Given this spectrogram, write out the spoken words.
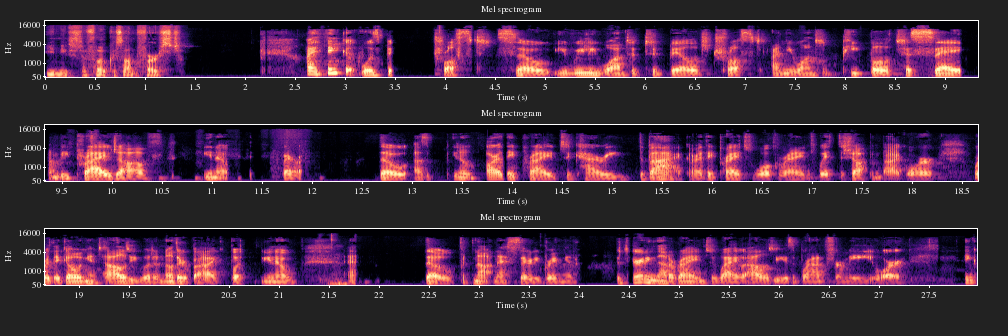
you needed to focus on first? I think it was trust. So you really wanted to build trust, and you wanted people to say and be proud of, you know, where. So as you know, are they proud to carry the bag? Are they proud to walk around with the shopping bag, or were they going into Aldi with another bag? But you know, uh, so but not necessarily bring it. So turning that around to wow, Aldi is a brand for me, or I think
